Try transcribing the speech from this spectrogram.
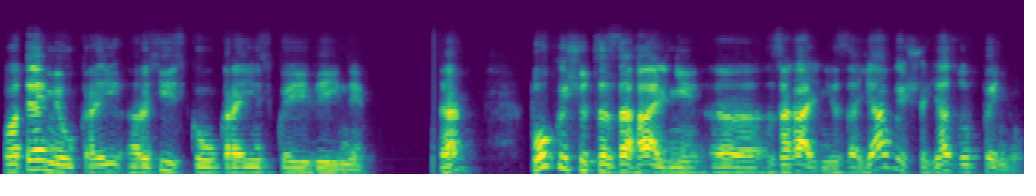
по темі Украї... російсько-української війни. Так? Поки що це загальні, е, загальні заяви, що я зупиню.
